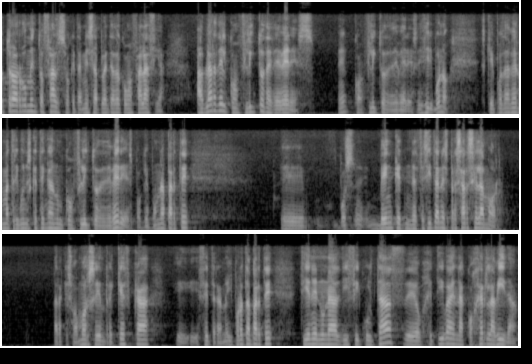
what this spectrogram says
Otro argumento falso que también se ha planteado como falacia, hablar del conflicto de deberes. ¿eh? Conflicto de deberes. Es decir, bueno, es que puede haber matrimonios que tengan un conflicto de deberes, porque por una parte eh, pues, ven que necesitan expresarse el amor para que su amor se enriquezca, etcétera. Y por otra parte, tienen una dificultad eh, objetiva en acoger la vida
